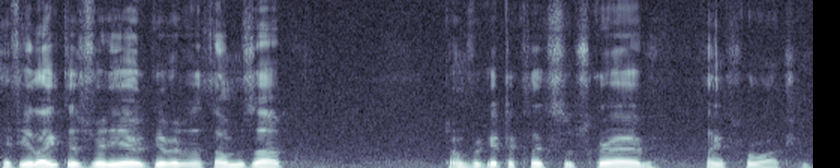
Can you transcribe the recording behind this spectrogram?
If you like this video, give it a thumbs up. Don't forget to click subscribe. Thanks for watching.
